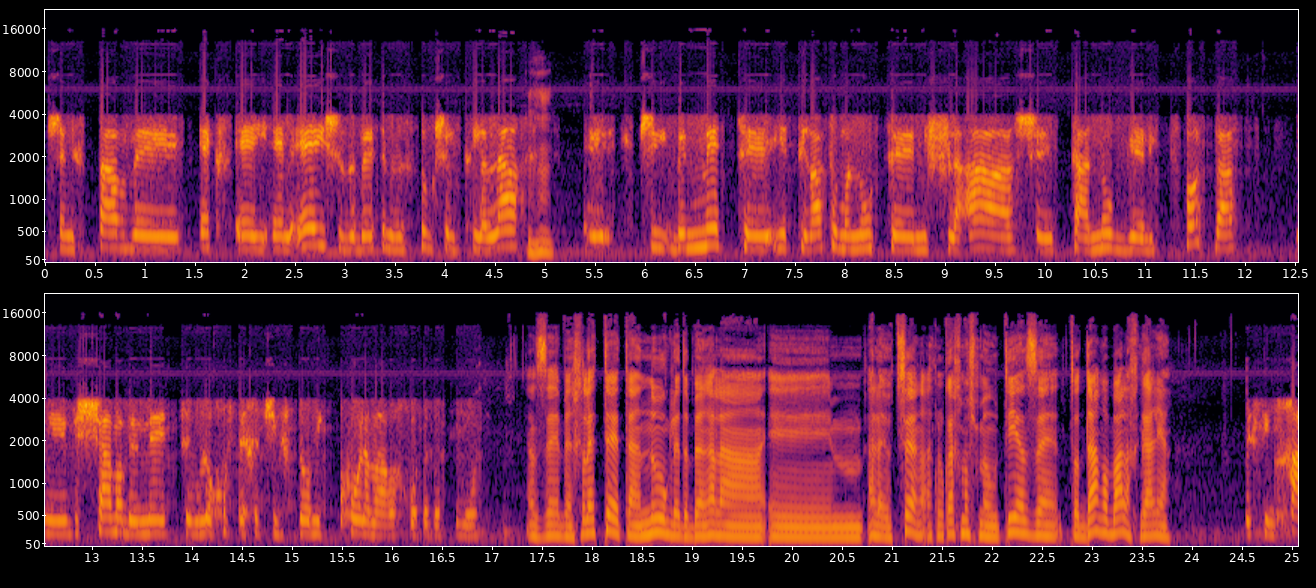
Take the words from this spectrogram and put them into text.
שנכתב uh, XALA, שזה בעצם איזה סוג של קללה, mm-hmm. uh, שהיא באמת uh, יצירת אומנות uh, נפלאה, שתענוג uh, לצפות בה. ושם באמת הוא לא חוסך את שבטו מכל המערכות הדתיות. אז זה בהחלט תענוג לדבר על, ה, על היוצר הכל כך משמעותי הזה. תודה רבה לך, גליה. בשמחה.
